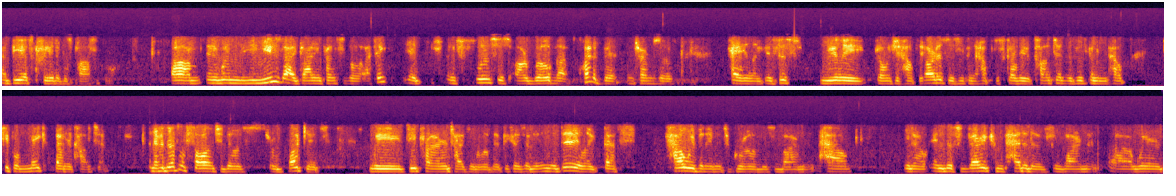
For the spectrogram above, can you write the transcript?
and be as creative as possible. Um, and when you use that guiding principle, I think it influences our roadmap quite a bit in terms of, hey, like, is this really going to help the artist? Is this going to help discovery of content? Is this going to help people make better content. And if it doesn't fall into those sort of buckets, we deprioritize it a little bit because at the end of the day, like that's how we've been able to grow in this environment. How, you know, in this very competitive environment, uh, we're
